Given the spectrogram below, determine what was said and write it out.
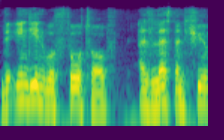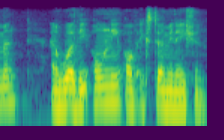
The Indian was thought of as less than human and worthy only of extermination.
